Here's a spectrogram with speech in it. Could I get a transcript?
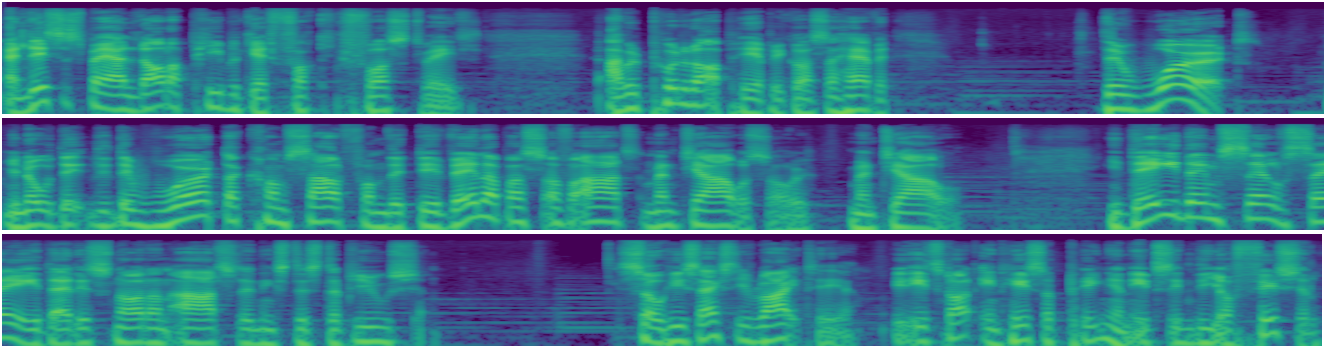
And this is where a lot of people get fucking frustrated. I will put it up here because I have it. The word, you know, the, the, the word that comes out from the developers of Arch, Manjaro, sorry, Manjaro, they themselves say that it's not an Arch Linux distribution. So he's actually right here. It's not in his opinion, it's in the official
